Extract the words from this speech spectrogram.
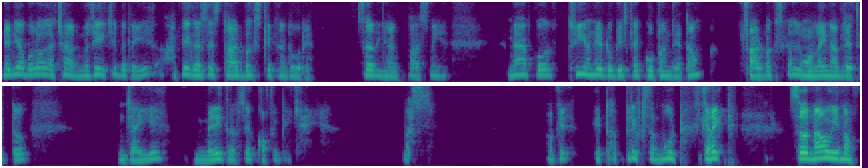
मे बी आप बोलोगे अच्छा मुझे एक चीज़ बताइए, आपके घर से स्टार बक्स कितना दूर है? सर यहाँ पास में है मैं आपको थ्री हंड्रेड रुपीज़ का कूपन देता हूँ। स्टार बक्स का ऑनलाइन आप ले सकते हो। जाइए, मेरी तरफ़ से कॉफ़ी पी के आइए। बस। Okay it uplift the mood correct so now you know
